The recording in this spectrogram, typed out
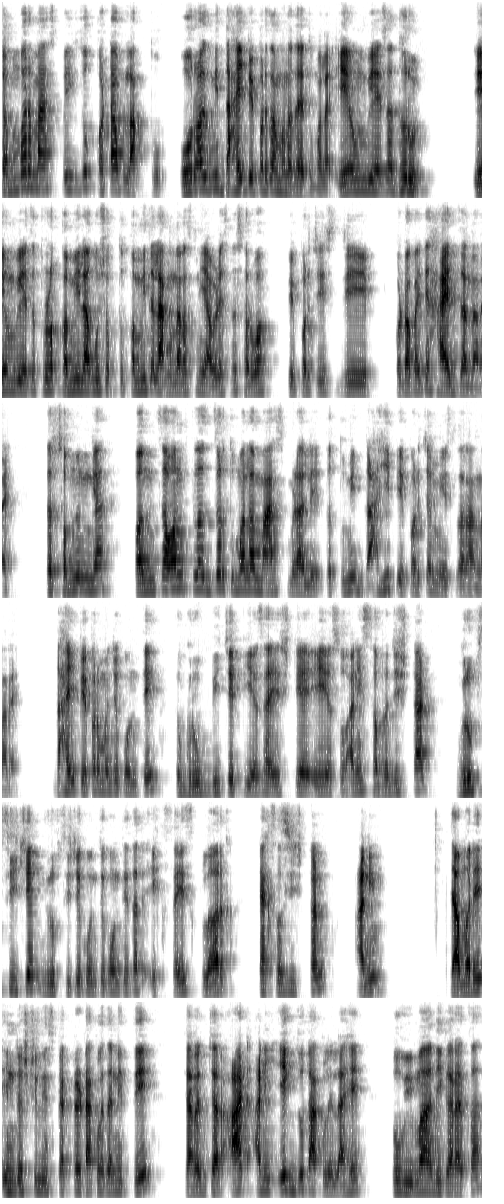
शंभर मार्क्स पैकी जो कट ऑफ लागतो ओव्हरऑल मी दहा पेपरचा म्हणत आहे तुम्हाला एम व्ही आयचा धरून. एमव्ही याचा थोडा कमी लागू शकतो. कमी तर लागणारच नाही यावेळेस. ना सर्व पेपरचे जे कट ऑफ आहे ते हायच जाणार आहे. तर समजून घ्या पंचावन्न प्लस जर तुम्हाला मार्क्स मिळाले तर तुम्ही दहाही पेपरच्या मेसला राहणार आहे. दहाही पेपर म्हणजे कोणते? ग्रुप बी चे P S I S T I SO आणि सब ग्रुप सी चे ग्रुप सी चे कोणते कोणते? तर एक्साईज क्लर्क टॅक्स असिस्टंट आणि त्यामध्ये इंडस्ट्रियल इन्स्पेक्टर टाकला त्यांनी ते. चार चार आठ आणि एक जो टाकलेला आहे तो विमा अधिकाराचा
